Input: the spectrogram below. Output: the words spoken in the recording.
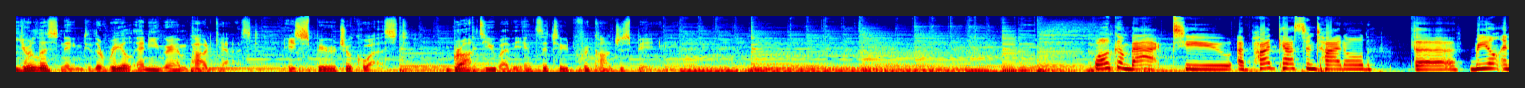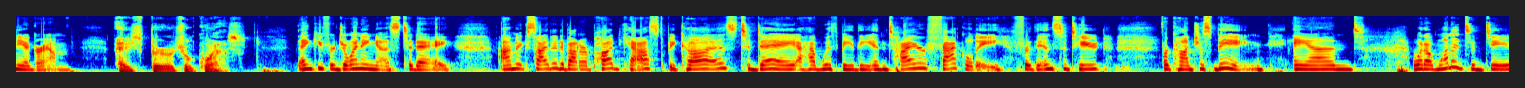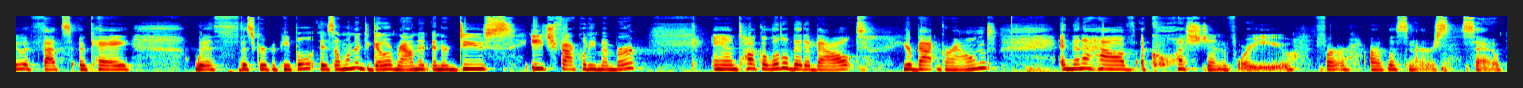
You're listening to the Real Enneagram Podcast, a spiritual quest brought to you by the Institute for Conscious Being. Welcome back to a podcast entitled The Real Enneagram. A spiritual quest. Thank you for joining us today. I'm excited about our podcast because today I have with me the entire faculty for the Institute for Conscious Being. And what I wanted to do, if that's okay with this group of people, is I wanted to go around and introduce each faculty member and talk a little bit about your background. And then I have a question for you, for our listeners. So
